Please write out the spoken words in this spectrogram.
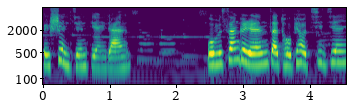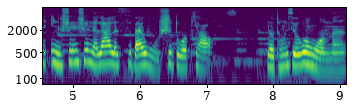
被瞬间点燃。我们三个人在投票期间硬生生地拉了四百五十多票。有同学问我们：“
